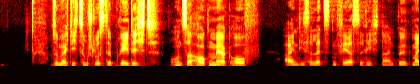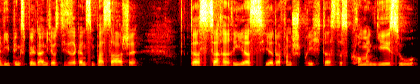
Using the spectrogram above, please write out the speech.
Und so möchte ich zum Schluss der Predigt unser Augenmerk auf einen dieser letzten Verse richten, ein Bild, mein Lieblingsbild eigentlich aus dieser ganzen Passage, dass Zacharias hier davon spricht, dass das Kommen Jesu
